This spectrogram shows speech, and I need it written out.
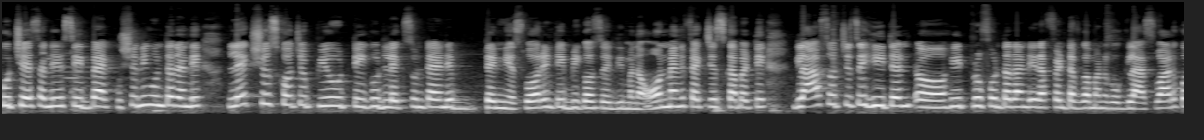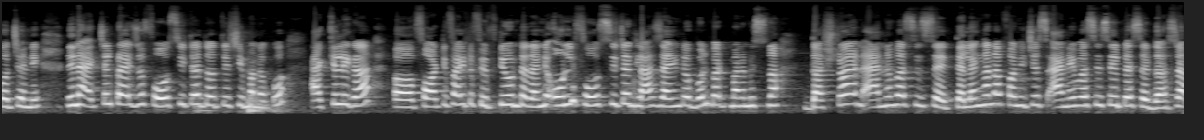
కుడ్ చైర్స్ అండి. సీట్ బ్యాక్ కుషనింగ్ ఉంటుందండి. లెగ్స్ చూసుకోవచ్చు. ప్యూ టీ గుడ్ లెగ్స్ ఉంటాయండి. టెన్ ఇయర్స్ వారంటీ బికాస్ ఇది మన ఓన్ మ్యానుఫ్యాక్చర్స్ కాబట్టి గ్లాస్ వచ్చేసి హీట్ అండ్ హీట్ ప్రూఫ్ ఉంటుందండి. రఫ్ అండ్ టఫ్గా మనకు గ్లాస్ వాడుకోవచ్చండి. దీని యాక్చువల్ ప్రైస్ ఫోర్ సీటర్ వచ్చేసి మనకు యాక్చువల్గా ఫార్టీ ఫైవ్ టు ఫిఫ్టీ ఉంటుందండి. Only four seater glass dining table but మనం ఇస్తున్న Dussehra and anniversary Telangana furnitures anniversary plus Dussehra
